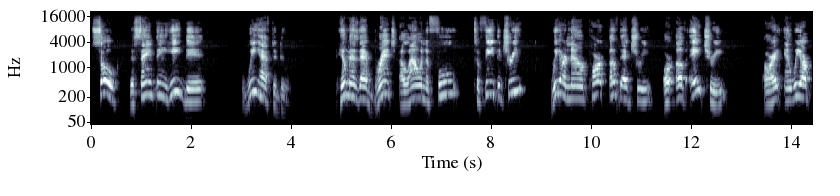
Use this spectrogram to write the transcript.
So the same thing he did, we have to do. Him as that branch allowing the food to feed the tree, we are now part of that tree or of a tree. All right, and we are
